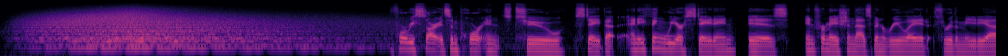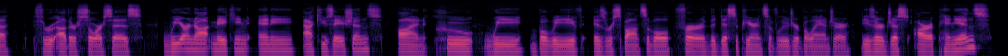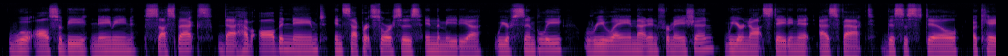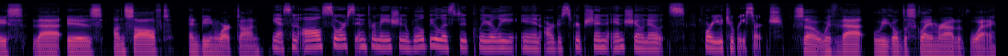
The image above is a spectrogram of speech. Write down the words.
Before we start, it's important to state that anything we are stating is information that's been relayed through the media, through other sources. We are not making any accusations on who we believe is responsible for the disappearance of Ludger Belanger. These are just our opinions. We'll also be naming suspects that have all been named in separate sources in the media. We are simply relaying that information. We are not stating it as fact. This is still a case that is unsolved and being worked on. Yes, and all source information will be listed clearly in our description and show notes for you to research. So, with that legal disclaimer out of the way,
